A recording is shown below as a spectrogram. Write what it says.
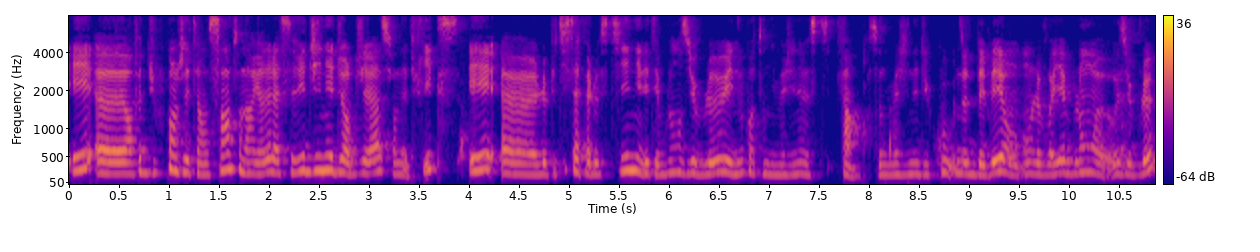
Et euh, en fait, du coup, quand j'étais enceinte, on a regardé la série Ginny et Georgia sur Netflix. Et euh, le petit s'appelle Austin, il était blond aux yeux bleus. Et nous, quand on imaginait Austin, enfin, quand on imaginait du coup notre bébé, on, le voyait blond euh, aux yeux bleus.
